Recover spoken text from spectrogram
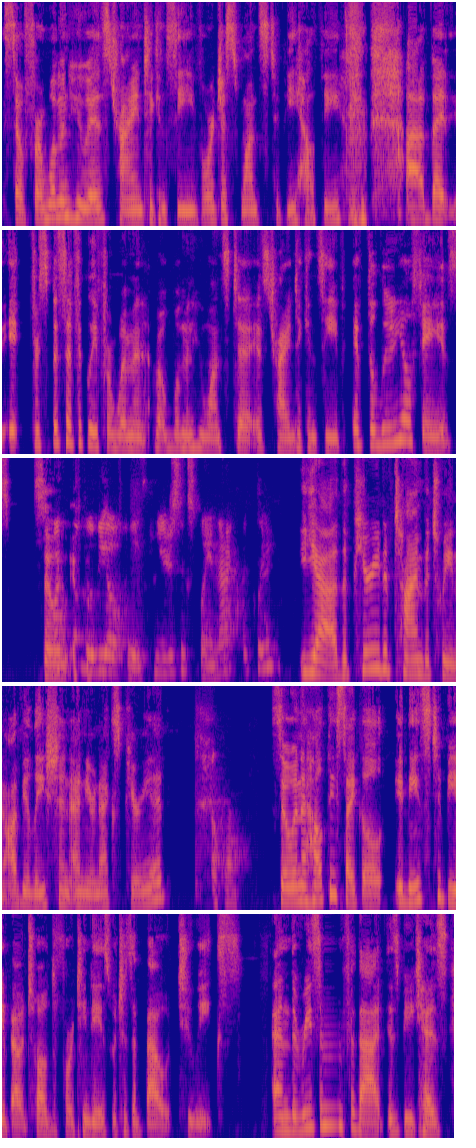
so for a woman who is trying to conceive or just wants to be healthy uh, but it, for specifically for women a woman who wants to is trying to conceive if the luteal phase so What's if, the luteal phase? Can you just explain that quickly? yeah the period of time between ovulation and your next period Okay. so in a healthy cycle it needs to be about 12 to 14 days which is about two weeks and the reason for that is because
